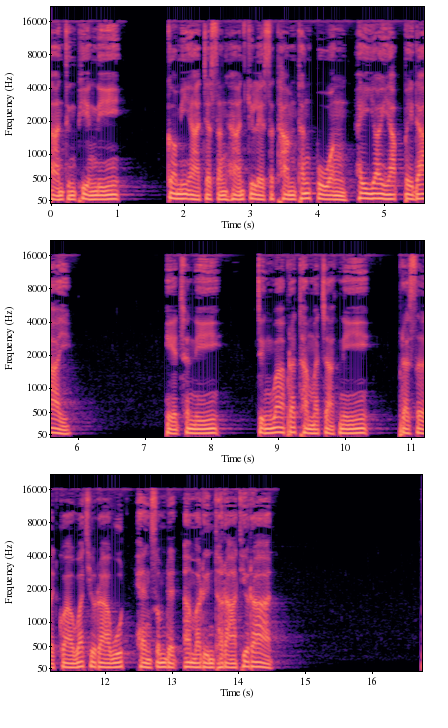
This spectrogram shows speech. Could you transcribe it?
หาญถึงเพียงนี้ ก็มีอาจจะสังหารกิเลสธรรมทั้งปวงให้ย่อยยับไปได้ เหตุชนี้จึงว่าพระธรรมจากนี้ ประเสริฐกว่าวชิราวุธ แห่งสมเด็จอมรินทราธิราชป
